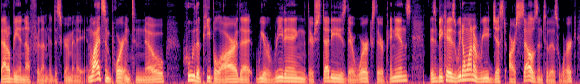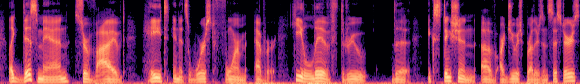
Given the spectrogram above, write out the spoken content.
that'll be enough for them to discriminate. And why it's important to know who the people are that we are reading, their studies, their works, their opinions, is because we don't want to read just ourselves into this work. Like this man survived hate in its worst form ever. He lived through the extinction of our Jewish brothers and sisters.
